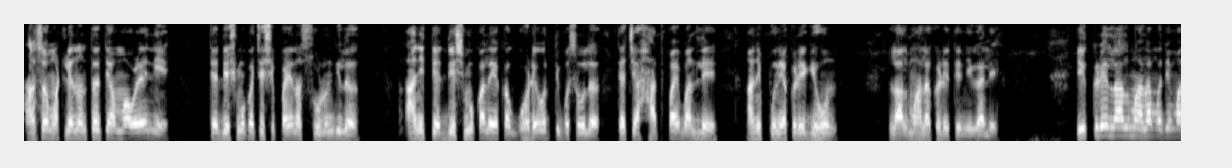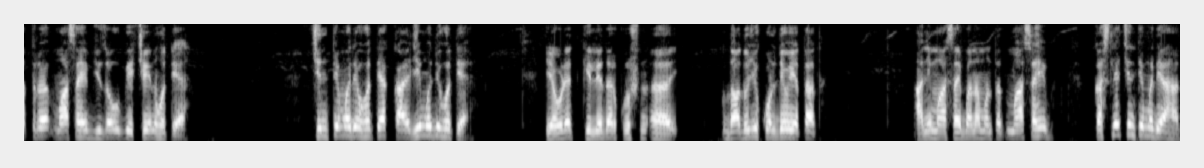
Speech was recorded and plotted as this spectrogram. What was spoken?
असं म्हटल्यानंतर त्या मावळ्यांनी त्या देशमुखाच्या शिपायांना सोडून दिलं आणि त्या देशमुखाला एका घोड्यावरती बसवलं. त्याचे हात पाय बांधले आणि पुण्याकडे घेऊन लाल महालाकडे ते निघाले. इकडे लाल महालामध्ये मात्र मासाहेब जिजाऊ बेचैन होत्या. चिंतेमध्ये होत्या काळजीमध्ये होत्या. एवढ्यात किल्लेदार कृष्ण दादोजी कोंडदेव येतात. आणि मासाहेबांना म्हणतात मासाहेब कसल्या चिंतेमध्ये आहात?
